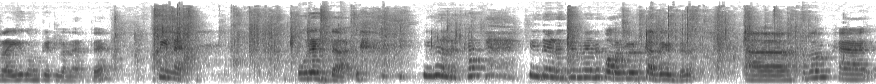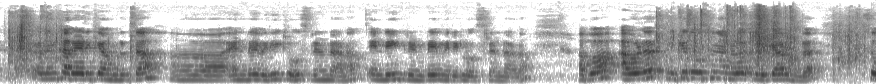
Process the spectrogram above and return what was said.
ട്രൈ ചെയ്ത് നോക്കിയിട്ടില്ല നേരത്തെ. പിന്നെ ഉരക് ദാൽ ഇതെടുക്കാൻ ഇതെടുക്കുന്നതിന് പുറകിലൊരു കഥയുണ്ട്. അപ്പം നിങ്ങൾക്കറിയായിരിക്കും അമൃത എന്റെ വെരി ക്ലോസ് ഫ്രണ്ടാണ് എന്റെയും ഫ്രണ്ടിന്റെയും വെരി ക്ലോസ് ഫ്രണ്ടാണ് അപ്പോൾ അവൾ മിക്ക ദിവസവും ഞങ്ങൾ വിളിക്കാറുണ്ട്. സോ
